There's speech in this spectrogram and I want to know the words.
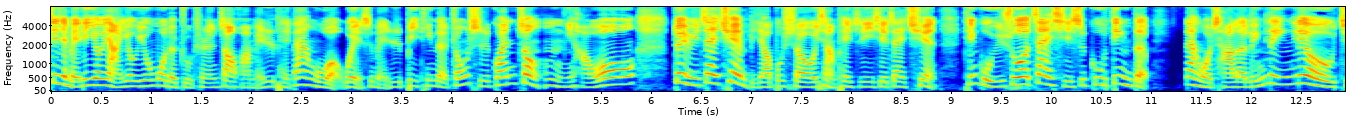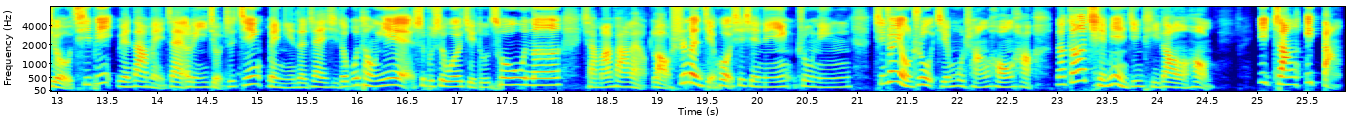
谢谢美丽优雅又幽默的主持人赵华每日陪伴我，我也是每日必听的忠实观众。嗯，你好哦。对于债券比较不熟，也想配置一些债券。听古鱼说债息是固定的。但我查了零零六九七 B 袁大美在二零一九至今每年的债息都不同耶，是不是我有解读错误呢？想麻烦老老师们解惑，谢谢您，祝您青春永驻，节目长红。好，那刚刚前面已经提到了哈，一张一档，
